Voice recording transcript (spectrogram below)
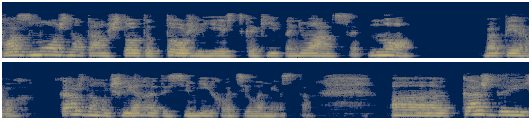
возможно, там что-то тоже есть, какие-то нюансы. Но, во-первых, каждому члену этой семьи хватило места. А, каждый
